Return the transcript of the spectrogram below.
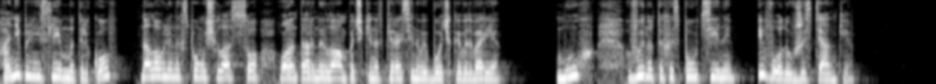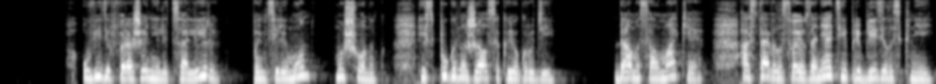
Они принесли им мотыльков, наловленных с помощью лассо у антарной лампочки над керосиновой бочкой во дворе, мух, вынутых из паутины, и воду в жестянке. Увидев выражение лица Лиры, Пантелеймон, мышонок, испуганно сжался к ее груди. Дама Салмакия оставила свое занятие и приблизилась к ней.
